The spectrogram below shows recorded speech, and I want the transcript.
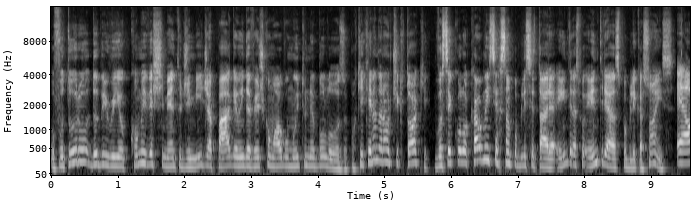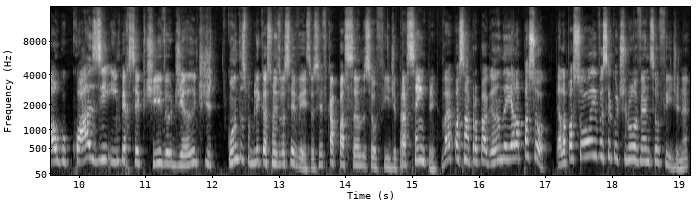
O futuro do Be Real como investimento de mídia paga eu ainda vejo como algo muito nebuloso, porque querendo ou não o TikTok, você colocar uma inserção publicitária entre as, entre as publicações é algo quase imperceptível diante de quantas publicações você vê. Se você ficar passando o seu feed para sempre, vai passar uma propaganda e ela passou. Ela passou e você continua vendo seu feed, né?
